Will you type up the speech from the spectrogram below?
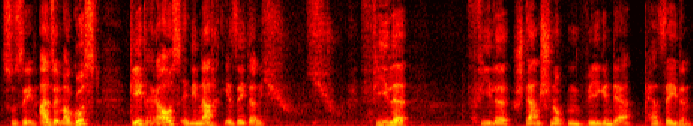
zu sehen. Also im August geht raus in die Nacht, ihr seht dann viele, viele Sternschnuppen wegen der Perseiden.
